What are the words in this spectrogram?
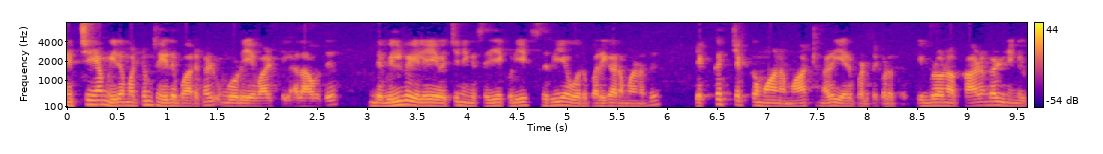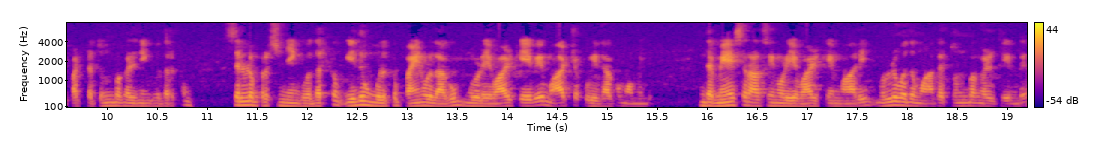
நிச்சயம் இதை மட்டும் செய்து பாருங்கள். உங்களுடைய வாழ்க்கையில் அதாவது இந்த வில்வ இலையை வச்சு நீங்க செய்யக்கூடிய சிறிய ஒரு பரிகாரமானது எக்கச்சக்கமான மாற்றங்களை ஏற்படுத்தி கொடுக்கும். இவ்வளவு காலங்கள் நீங்கள் பட்ட துன்பங்கள் நீங்குவதற்கும் செல்வ பிரச்சனை நீங்குவதற்கும் இது உங்களுக்கு பயனுள்ளதாகவும் உங்களுடைய வாழ்க்கையவே மாற்றக்கூடியதாகவும் அமையும். இந்த மேசராசினுடைய வாழ்க்கை மாறி முழுவதுமாக துன்பங்கள் தீர்ந்து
